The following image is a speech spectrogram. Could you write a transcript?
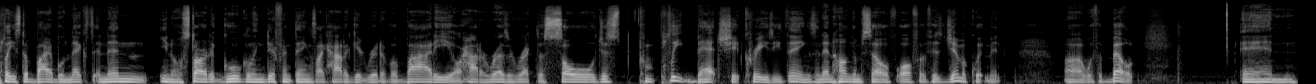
placed a Bible next, and then you know started googling different things like how to get rid of a body or how to resurrect a soul, just complete batshit crazy things, and then hung himself off of his gym equipment uh, with a belt. And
